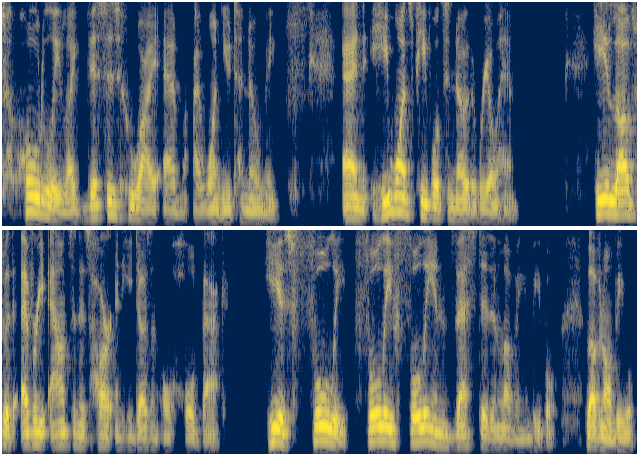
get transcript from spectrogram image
totally like, this is who I am. I want you to know me. And he wants people to know the real him. He loves with every ounce in his heart and he doesn't hold back he is fully fully fully invested in loving people loving all people.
